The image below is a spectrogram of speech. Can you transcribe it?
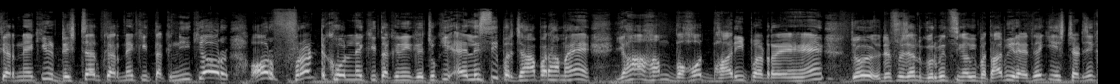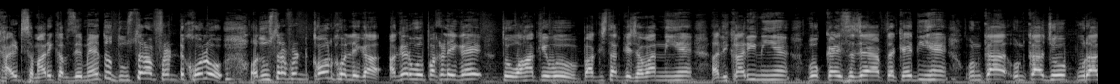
करने की डिस्टर्ब करने की तकनीक है और और फ्रंट खोलने की तकनीक है। चूँकि एल पर जहाँ पर हम हैं, यहाँ हम बहुत भारी पड़ रहे हैं। जो रेफ्रिजरेंट गुरमीत सिंह अभी बता भी रहे थे कि स्ट्रेटेजिक हाइट्स हमारे कब्जे में है तो दूसरा फ्रंट फ्रंट खोलो और दूसरा फ्रंट कौन खोलेगा? अगर वो पकड़े गए तो वहाँ के वो पाकिस्तान के जवान नहीं है, अधिकारी नहीं है, वो कई सजा याफ्ता कैदी हैं, उनका उनका जो पूरा,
